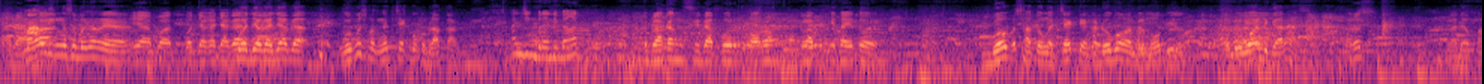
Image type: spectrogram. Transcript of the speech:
ada maling sebenarnya. Iya buat buat jaga-jaga. gua jaga-jaga. Gue gue sempat ngecek gue ke belakang. Anjing berani banget. Ke belakang si dapur lorong gelap kita itu. Gue satu ngecek yang kedua gue ngambil mobil mobil gue di garasi Terus nggak ada apa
